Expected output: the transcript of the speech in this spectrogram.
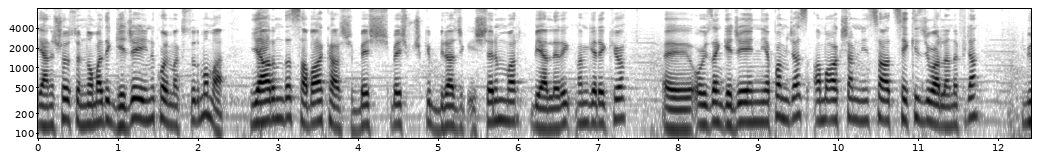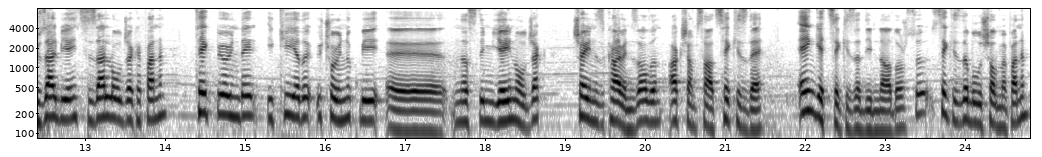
yani şöyle söyleyeyim normalde gece yayını koymak istiyordum ama yarın da sabaha karşı 5-5.30 gibi birazcık işlerim var. Bir yerlere gitmem gerekiyor. Ee, o yüzden gece yayını yapamayacağız ama akşamleyin saat 8 civarlarında falan güzel bir yayın sizlerle olacak efendim. Tek bir oyun değil 2 ya da 3 oyunluk bir ee, nasıl diyeyim yayın olacak. Çayınızı kahvenizi alın akşam saat 8'de en geç 8'de diyeyim daha doğrusu. 8'de buluşalım efendim.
